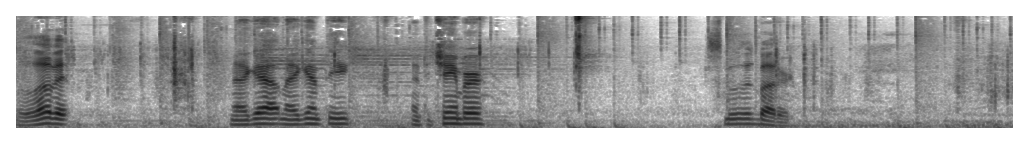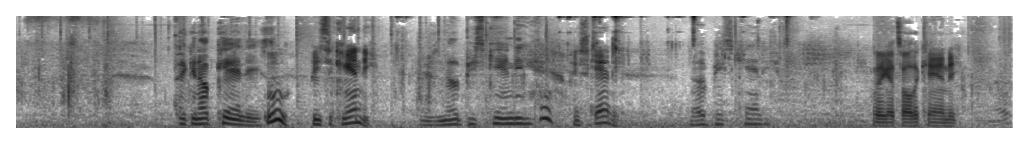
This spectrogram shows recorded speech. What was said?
Love it. Mag out, mag empty, empty chamber. Smooth as butter. Picking up candies. Ooh, piece of candy. There's another piece of candy. Piece of candy. Another piece of candy. I think that's all the candy. Nope.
